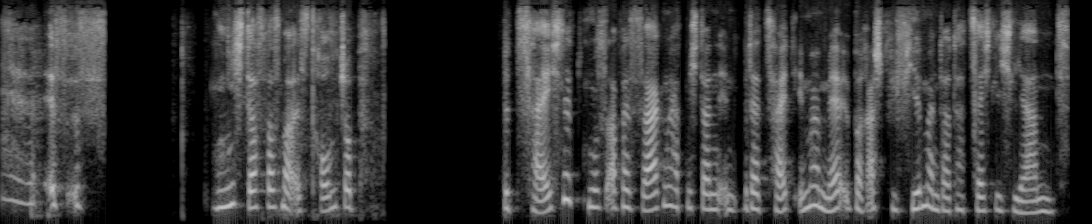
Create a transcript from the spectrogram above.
Es ist nicht das, was man als Traumjob bezeichnet, muss aber sagen, hat mich dann in, mit der Zeit immer mehr überrascht, wie viel man da tatsächlich lernt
